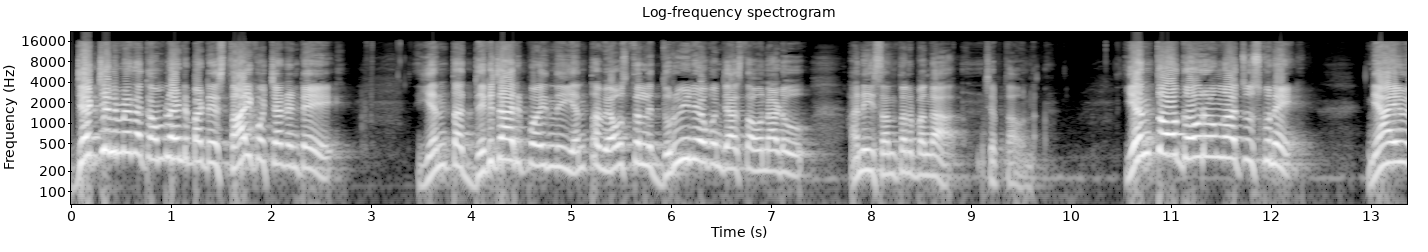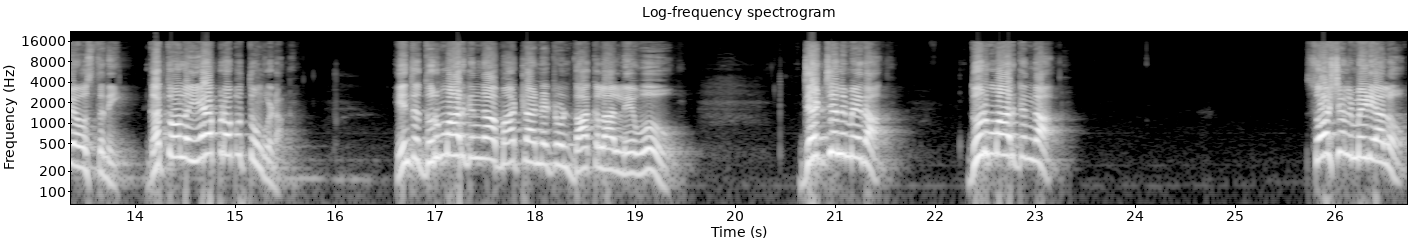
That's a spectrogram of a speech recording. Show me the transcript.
జడ్జిల మీద కంప్లైంట్ పట్టే స్థాయికి వచ్చాడంటే ఎంత దిగజారిపోయింది ఎంత వ్యవస్థల్ని దుర్వినియోగం చేస్తూ ఉన్నాడు అని సందర్భంగా చెప్తా ఉన్నా. ఎంతో గౌరవంగా చూసుకునే న్యాయ వ్యవస్థని గతంలో ఏ ప్రభుత్వం కూడా ఇంత దుర్మార్గంగా మాట్లాడినటువంటి దాఖలాలు లేవు. జడ్జిల మీద దుర్మార్గంగా సోషల్ మీడియాలో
